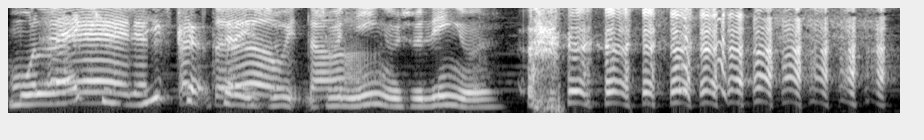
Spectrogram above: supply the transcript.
Moleque, É, zica. Peraí, Ju-. Juninho, Julinho.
